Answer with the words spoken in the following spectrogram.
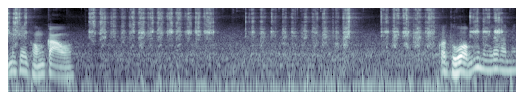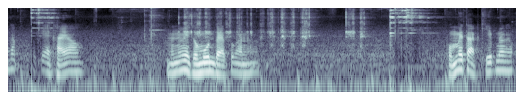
ไม่ใช่ของเก่า ก็ถูออกนิดนึงแล้วกันนะครับ แก้ไขเอา มันไม่สมบูรณ์แบบทุกอันนะครับ ผมไม่ตัดคลิปนะครับ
